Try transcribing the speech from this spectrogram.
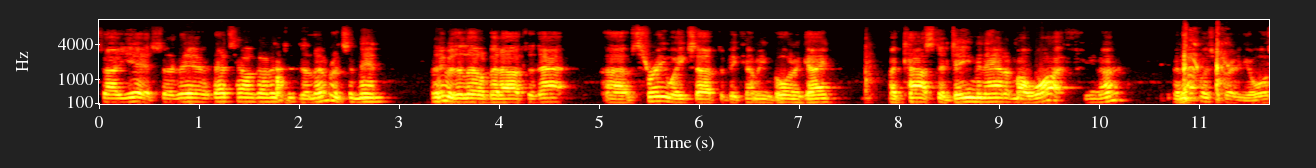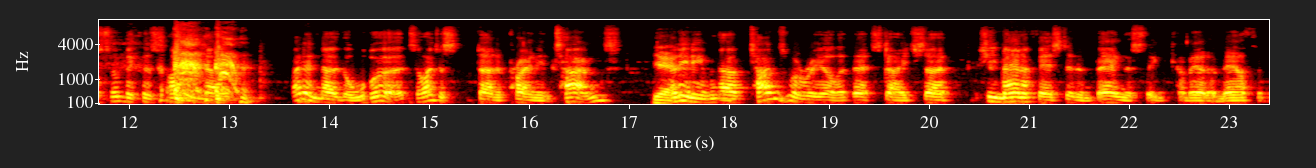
so yeah, so there, that's how I got into deliverance. And then I think it was a little bit after that, uh, three weeks after becoming born again, I cast a demon out of my wife, you know, and that was pretty awesome because I didn't know I didn't know the word, so I just started praying in tongues. Yeah. I didn't even know if tongues were real at that stage. So she manifested and bang, this thing come out of her mouth. And,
